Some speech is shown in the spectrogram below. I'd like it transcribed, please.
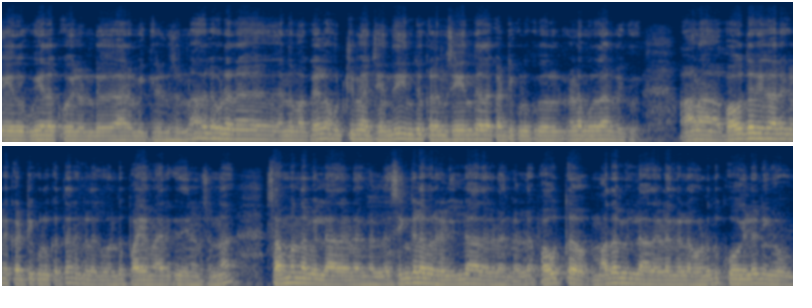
வேத வேத கோயில் ஒன்று ஆரம்பிக்கிறேன்னு சொன்னால் அதில் உடனே அந்த மக்கள் எல்லாம் ஒற்றுமையாக சேர்ந்து இந்துக்களும் சேர்ந்து அதை கட்டி கொடுக்குற ஒரு நடைமுறை தான் இருக்குது. ஆனால் பௌத்த விகாரைகளை கட்டி கொடுக்கத்தான் எங்களுக்கு வந்து பயமாக இருக்குது. என்னென்னு சொன்னால் சம்பந்தம் இல்லாத இடங்களில் சிங்களவர்கள் இல்லாத இடங்களில் பௌத்த மதம் இல்லாத இடங்களில் கொண்டு வந்து கோயிலை நீங்கள்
